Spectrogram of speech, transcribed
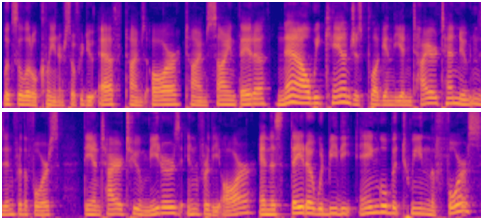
Looks a little cleaner. So if we do f times r times sine theta, now we can just plug in the entire 10 newtons in for the force, the entire 2 meters in for the r, and this theta would be the angle between the force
